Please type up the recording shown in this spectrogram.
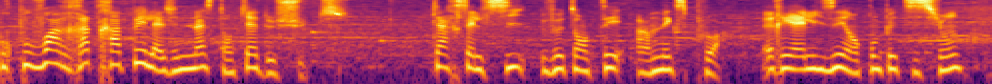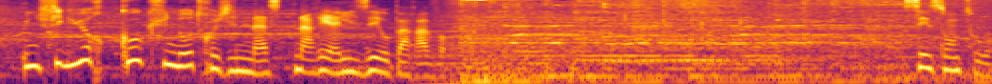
pour pouvoir rattraper la gymnaste en cas de chute. Car celle-ci veut tenter un exploit, réalisé en compétition une figure qu'aucune autre gymnaste n'a réalisée auparavant. C'est son tour.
